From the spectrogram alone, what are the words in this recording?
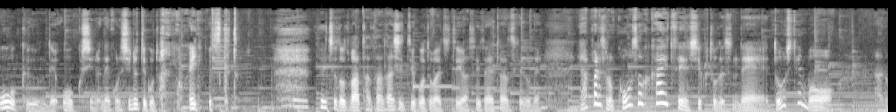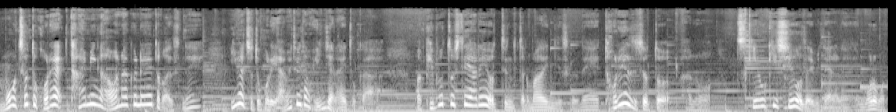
多く産んで多く死ぬ。ねこれ死ぬってことは怖いんですけど。でちょっとまあ多産多死っていう言葉でちょっと言わせていただいたんですけどね。やっぱりその高速回転していくとですねどうしてもあのもうちょっとこれタイミング合わなくねとかですね。今ちょっとこれやめといた方がいいんじゃないとか、まあ、ピボットしてやれよって言うんだったらまだいいんですけどね。とりあえずちょっとあのつけ置きしようぜみたいなねものも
